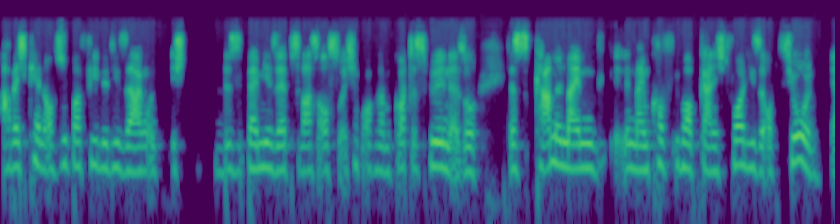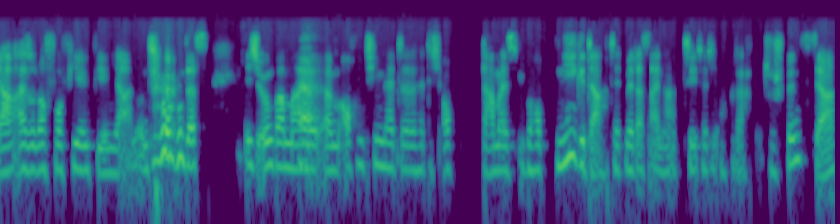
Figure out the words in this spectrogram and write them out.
Aber ich kenne auch super viele, die sagen, und ich, bei mir selbst war es auch so, ich habe auch um Gottes Willen, also das kam in meinem, in meinem Kopf überhaupt gar nicht vor, diese Option. Ja, also noch vor vielen, vielen Jahren. Und dass ich irgendwann mal ja. ähm, auch ein Team hätte, hätte ich auch damals überhaupt nie gedacht. Hätte mir das einer erzählt, hätte ich auch gedacht, du spinnst ja.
